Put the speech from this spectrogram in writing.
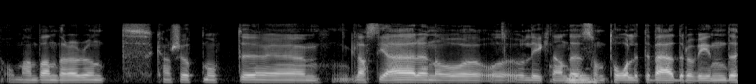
om man vandrar runt kanske upp mot eh, glaciären och, och, och liknande mm. som tål lite väder och vind.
